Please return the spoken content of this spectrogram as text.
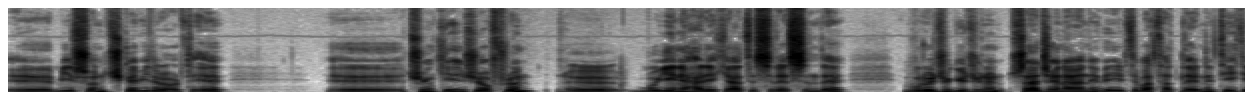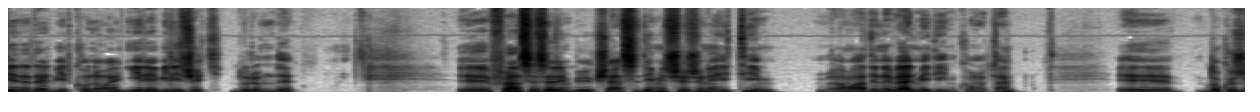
e, bir sonuç çıkabilir ortaya. Çünkü Joffre'un e, bu yeni harekatı sırasında vurucu gücünün sağ cenahını ve irtibat hatlarını tehdit eder bir konuma girebilecek durumda. E, Fransızların büyük şansı demin sözünü ettiğim ama adını vermediğim komutan. E, 9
